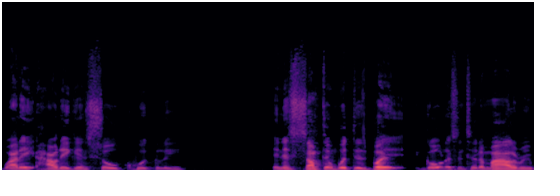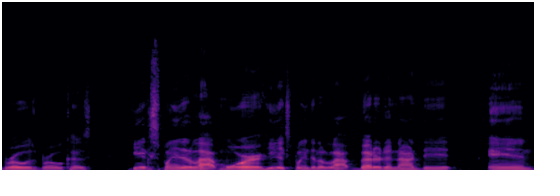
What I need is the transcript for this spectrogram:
why they how they can so quickly and it's something with this, but go listen to the Mallory Bros, bro, because he explained it a lot more. He explained it a lot better than I did, and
